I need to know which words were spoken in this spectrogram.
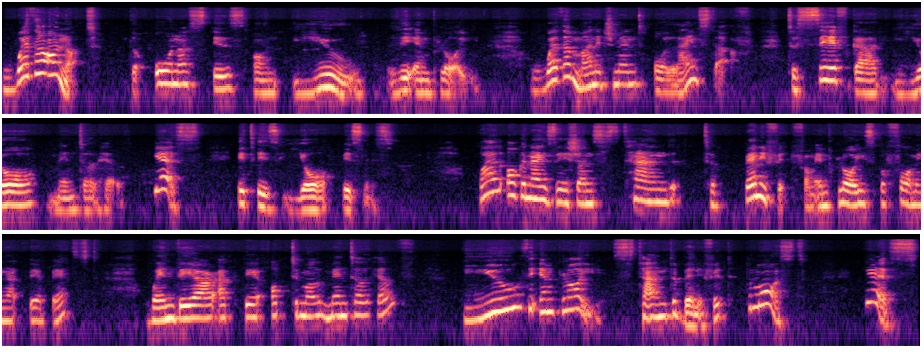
Whether or not the onus is on you, the employee, whether management or line staff, to safeguard your mental health. Yes, it is your business. While organizations stand to benefit from employees performing at their best when they are at their optimal mental health, you, the employee, stand to benefit the most. Yes,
